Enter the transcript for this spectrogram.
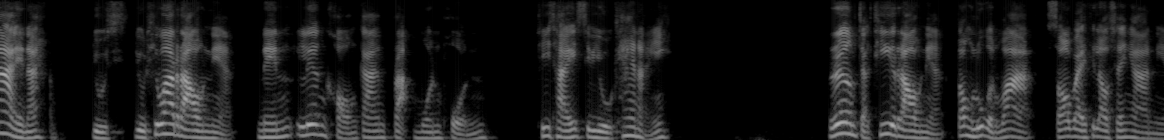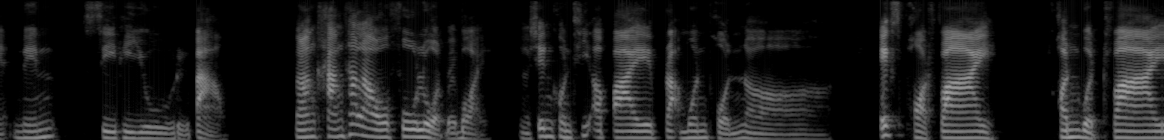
ง่ายๆเลยนะ อยู่อยู่ที่ว่าเราเนี่ยเน้นเรื่องของการประมวลผล ที่ใช้ CPU แค่ไหน เริ่มจากที่เราเนี่ยต้องรู้ก่อนว่าซอฟต์แวร์ที่เราใช้งานเนี่ยเน้น CPU หรือเปล่า บางครั้งถ้าเรา full load บ่อยๆ อย่างเช่นคนที่เอาไปประมวลผลเอ่อ export ไฟล์ convert ไฟล์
